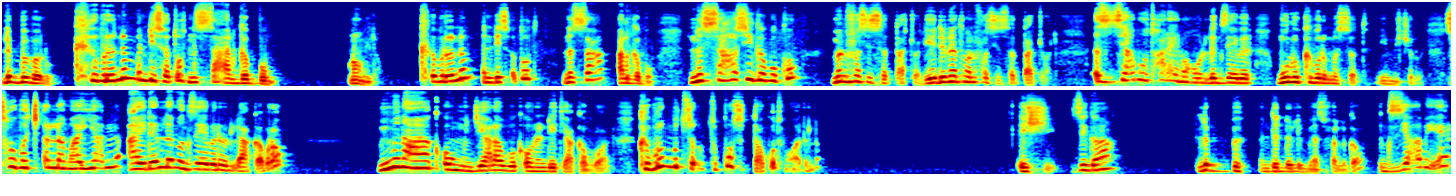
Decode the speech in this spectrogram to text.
ልብ በሉ። ክብርንም እንዲሰጡት ንስሐ አልገቡም ነው የሚለው። ክብርንም እንዲሰጡት ንስሐ አልገቡም። ንስሐ ሲገቡ እኮ መንፈስ ይሰጣቸዋል፣ የድነት መንፈስ ይሰጣቸዋል። እዚያ ቦታ ላይ ነው አሁን ለእግዚአብሔር ሙሉ ክብር መስጠት የሚችሉት። ሰው በጨለማ እያለ አይደለም እግዚአብሔር ሊያከብረው ምን አያውቀውም እንጂ ያላወቀውን እንዴት ያከብረዋል? ክብሩን ብትሰጡት እኮ ስታውቁት ነው አይደለም? እሺ እዚህ ጋ ልብ እንድንል የሚያስፈልገው እግዚአብሔር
